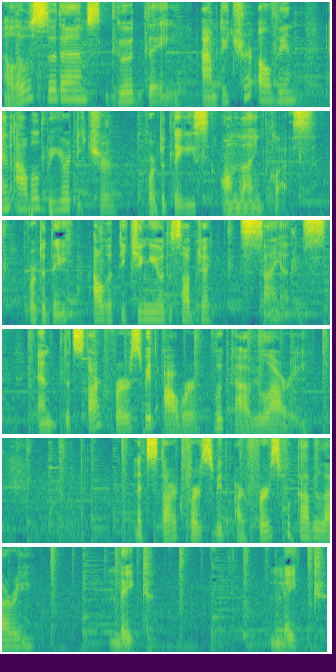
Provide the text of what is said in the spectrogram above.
Hello students, good day. I'm teacher Alvin and I will be your teacher for today's online class. For today, I'll be teaching you the subject science. And let's start first with our vocabulary. Let's start first with our first vocabulary lake. Lake.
